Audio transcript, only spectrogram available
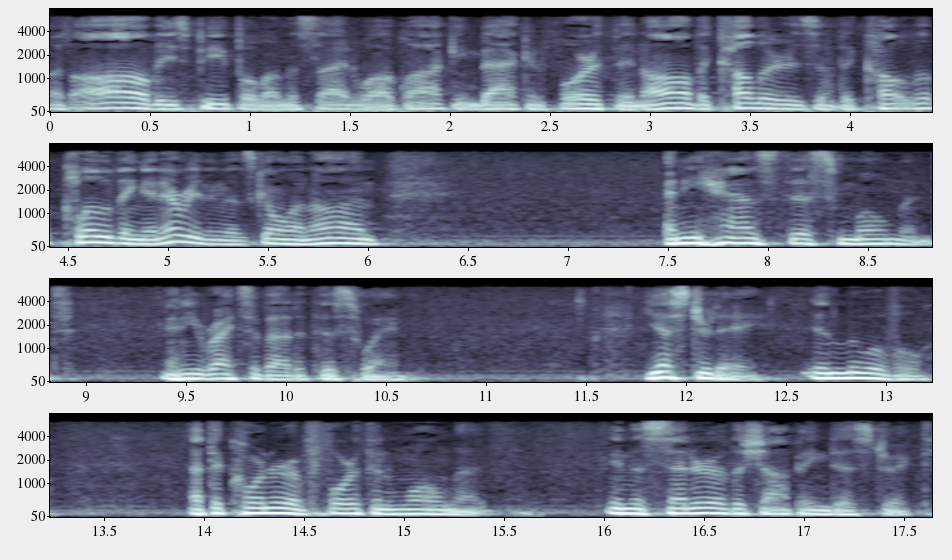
with all these people on the sidewalk walking back and forth, and all the colors of the clothing and everything that's going on. And he has this moment, and he writes about it this way. Yesterday in Louisville, at the corner of 4th and Walnut, in the center of the shopping district,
